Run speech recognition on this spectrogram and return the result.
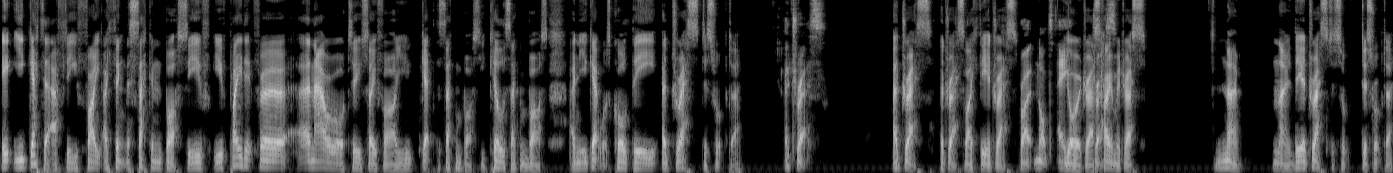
it, you get it after you fight. I think the second boss. So you've you've played it for an hour or two so far. You get the second boss. You kill the second boss, and you get what's called the address disruptor. Address. Address, address, like the address, Right, not a your address, address. home address. No, no, the address disruptor.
